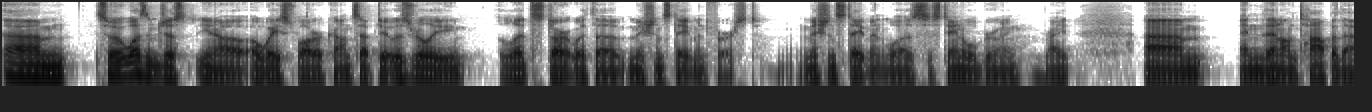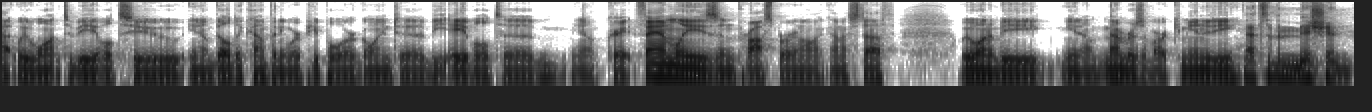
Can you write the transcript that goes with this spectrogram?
Um, so it wasn't just, you know, a wastewater concept. It was really let's start with a mission statement first. Mission statement was sustainable brewing, right? Um, and then on top of that, we want to be able to, you know, build a company where people are going to be able to, you know, create families and prosper and all that kind of stuff. We want to be, you know, members of our community. That's the mission.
